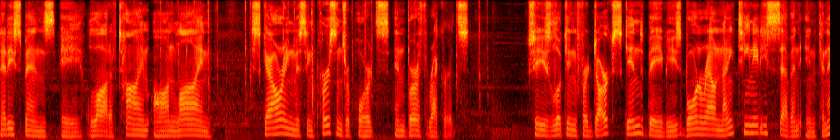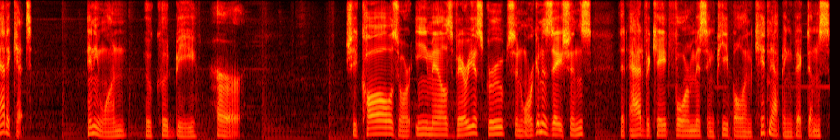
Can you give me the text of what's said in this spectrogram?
Netty spends a lot of time online scouring missing persons reports and birth records. She's looking for dark skinned babies born around 1987 in Connecticut. Anyone who could be her. She calls or emails various groups and organizations that advocate for missing people and kidnapping victims,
